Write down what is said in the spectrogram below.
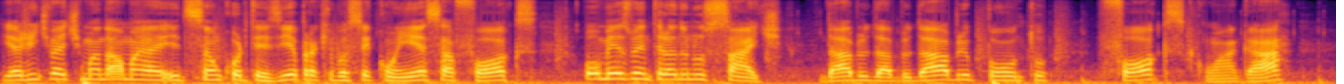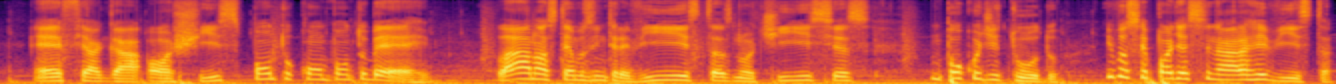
e a gente vai te mandar uma edição cortesia para que você conheça a Fox ou mesmo entrando no site www.fox com h fhox.com.br. Lá nós temos entrevistas, notícias, um pouco de tudo. E você pode assinar a revista.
